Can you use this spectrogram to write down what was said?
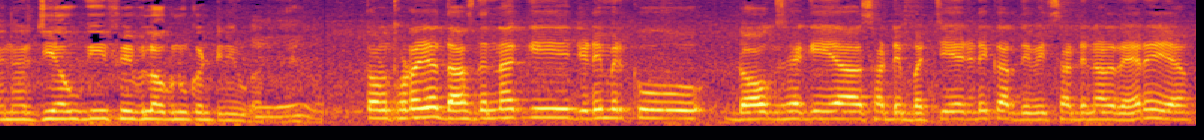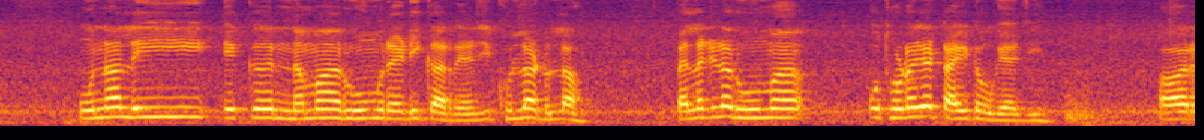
ਐਨਰਜੀ ਆਊਗੀ ਫਿਰ ਵਲੌਗ ਨੂੰ ਕੰਟੀਨਿਊ ਕਰਦੇ ਹਾਂ ਤੁਹਾਨੂੰ ਥੋੜਾ ਜਿਹਾ ਦੱਸ ਦਿੰਨਾ ਕਿ ਜਿਹੜੇ ਮੇਰੇ ਕੋ ਡੌਗਸ ਹੈਗੇ ਆ, ਸਾਡੇ ਬੱਚੇ ਆ, ਜਿਹੜੇ ਘਰ ਦੇ ਵਿੱਚ ਸਾਡੇ ਨਾਲ ਰਹਿ ਰਹੇ ਆ, ਉਹਨਾਂ ਲਈ ਇੱਕ ਨਵਾਂ ਰੂਮ ਰੈਡੀ ਕਰ ਰਹੇ ਆ ਜੀ ਖੁੱਲਾ ਡੁੱਲਾ ਪਹਿਲਾਂ ਜਿਹੜਾ ਰੂਮ ਆ, ਉਹ ਥੋੜਾ ਜਿਹਾ ਟਾਈਟ ਹੋ ਗਿਆ ਜੀ। ਔਰ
